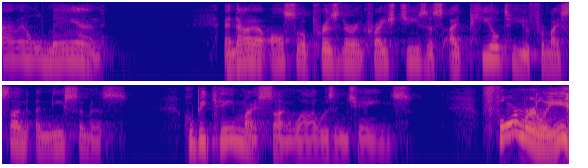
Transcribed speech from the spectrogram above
I, am an old man. And now I'm also a prisoner in Christ Jesus. I appeal to you for my son Onesimus, who became my son while I was in chains. Formerly,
